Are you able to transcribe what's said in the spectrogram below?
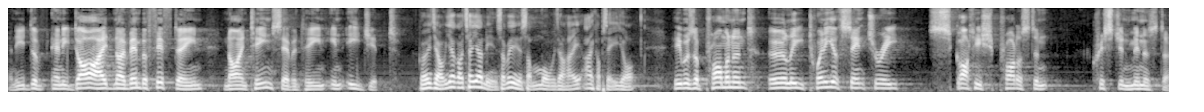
And he, di- and he died November 15, 1917, in Egypt. 佢就一九七一年十一月十五號就喺埃及死咗。He was a prominent early 20th century Scottish Protestant Christian minister.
